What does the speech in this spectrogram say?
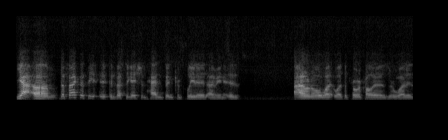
Yeah, um, the fact that the investigation hadn't been completed, I mean, is I don't know what, what the protocol is or what is,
